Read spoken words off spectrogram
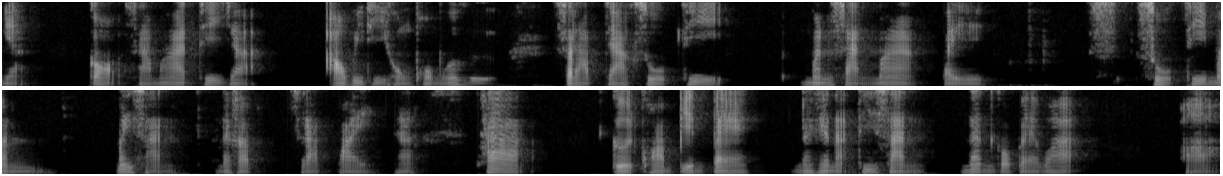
เนี่ย ก็สามารถที่จะเอาวิธีของผมก็คือ สลับจากสูบที่มันสั่นมากไปสูบที่มันไม่สั่นนะครับ สลับไปนะถ้าเกิดความเปลี่ยนแปลงในขณะที่สั่นนั่นก็แปลว่าา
